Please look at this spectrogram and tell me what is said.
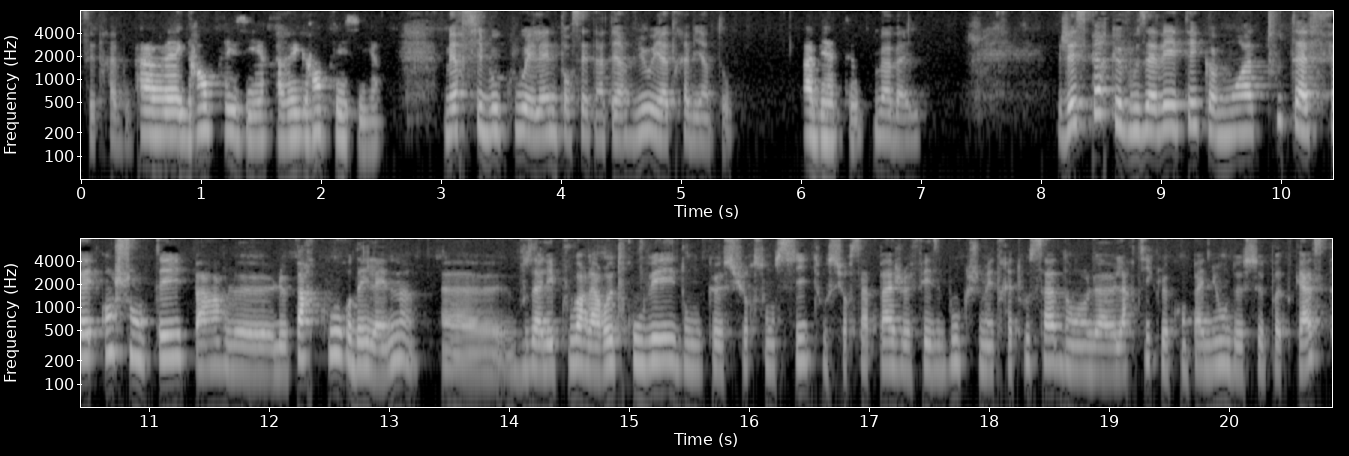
c'est très beau. Avec grand plaisir, avec grand plaisir. Merci beaucoup Hélène pour cette interview et à très bientôt. À bientôt. Bye bye. J'espère que vous avez été comme moi tout à fait enchanté par le, parcours d'Hélène. Euh, vous allez pouvoir la retrouver donc euh, sur son site ou sur sa page Facebook. Je mettrai tout ça dans l'article compagnon de ce podcast.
